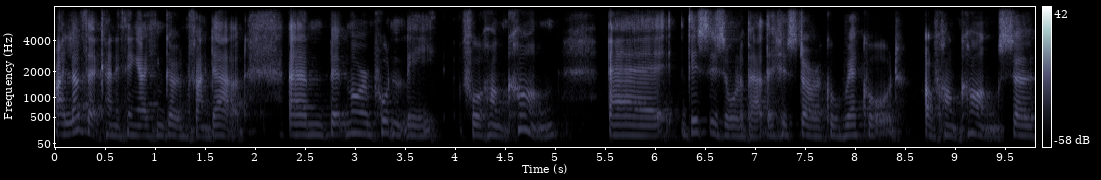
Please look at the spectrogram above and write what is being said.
I love that kind of thing. I can go and find out. Um, but more importantly, for Hong Kong. Uh, this is all about the historical record of Hong Kong. So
